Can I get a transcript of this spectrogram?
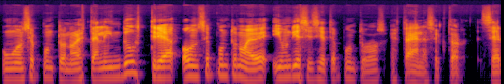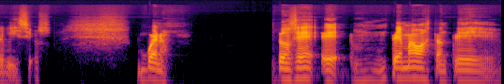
un 11.9 está en la industria, 11.9 y un 17.2 está en el sector servicios. Bueno, entonces, eh, un tema bastante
